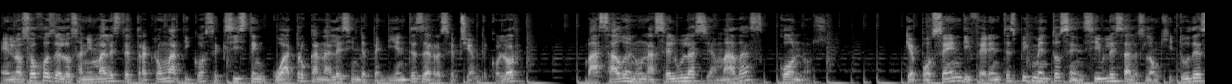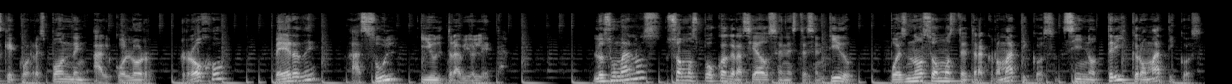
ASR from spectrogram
En los ojos de los animales tetracromáticos existen cuatro canales independientes de recepción de color, basado en unas células llamadas conos, que poseen diferentes pigmentos sensibles a las longitudes que corresponden al color rojo, verde, azul y ultravioleta. Los humanos somos poco agraciados en este sentido, pues no somos tetracromáticos, sino tricromáticos,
